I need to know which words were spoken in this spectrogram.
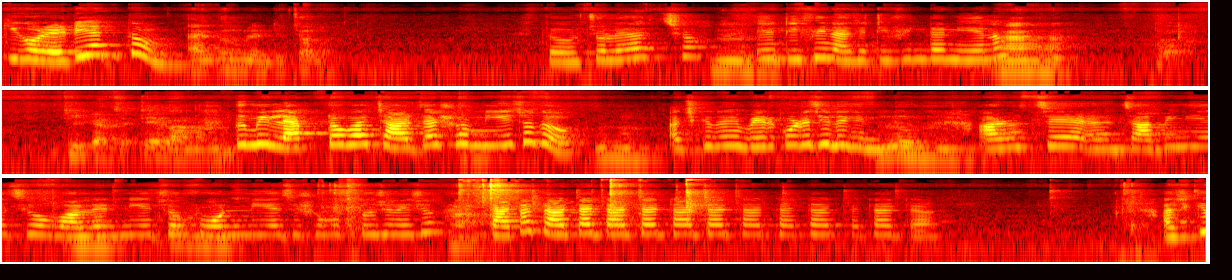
কি গো রেডি একদম একদম রেডি চলো তো চলে যাচ্ছ এই টিফিন আছে টিফিনটা নিয়ে নাও হ্যাঁ হ্যাঁ ঠিক আছে টেলাম আমি তুমি ল্যাপটপ আর চার্জার সব নিয়েছো তো আজকে তুমি বের করেছিলে কিন্তু। আর হচ্ছে চাবি নিয়েছো ওয়ালেট নিয়েছো ফোন নিয়েছো সমস্ত কিছু নিয়েছো হ্যাঁ। Tata tata tata tata tata tata tata আজকে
